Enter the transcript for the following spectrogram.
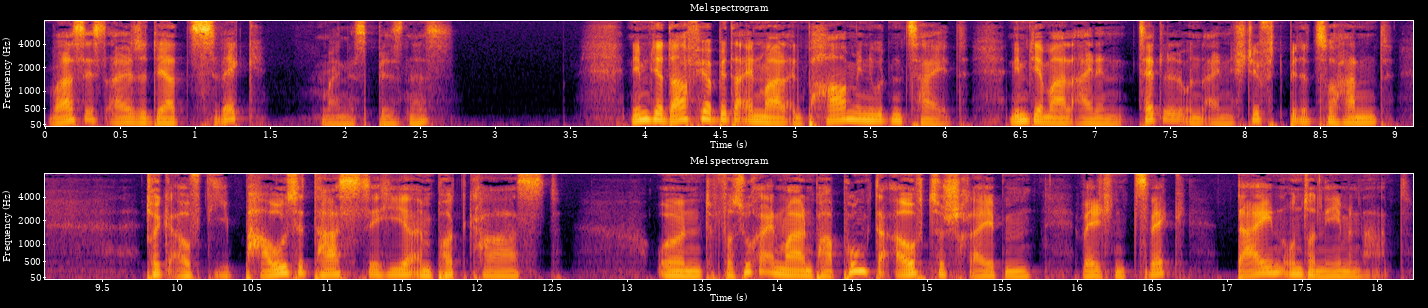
Was ist also der Zweck meines Business? Nimm dir dafür bitte einmal ein paar Minuten Zeit. Nimm dir mal einen Zettel und einen Stift bitte zur Hand. Drück auf die Pause-Taste hier im Podcast und versuche einmal ein paar Punkte aufzuschreiben, welchen Zweck dein Unternehmen hat.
